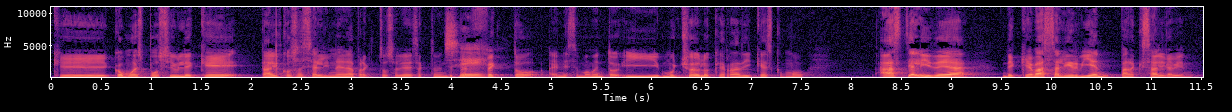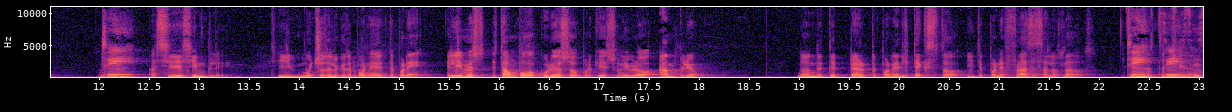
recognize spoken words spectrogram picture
que cómo es posible que tal cosa se alineara para que todo saliera exactamente Sí. perfecto en ese momento. Y mucho de lo que radica es como, hazte a la idea de que va a salir bien para que salga bien. Sí. Así de simple. Y mucho de lo que te pone, te pone, el libro es- está un poco curioso porque es un libro amplio, donde te, pero te pone el texto y te pone frases a los lados. Sí, Eso está sí, chido. sí, sí,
